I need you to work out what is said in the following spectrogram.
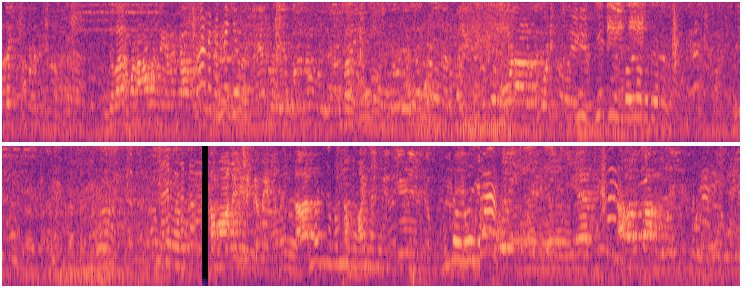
உழைக்கப்படுகின்றன கோடி இருக்க வேண்டும் மண்ணுக்கு கீழே இருக்கக்கூடிய நமக்காக உழைத்துக் கொண்டிருக்கக்கூடிய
